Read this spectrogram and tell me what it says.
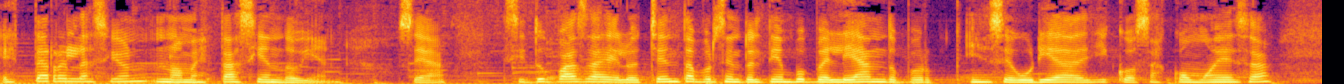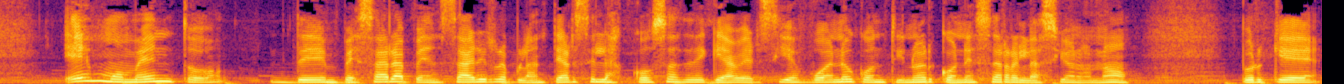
esta relación no me está haciendo bien. O sea, si tú pasas el 80% del tiempo peleando por inseguridad y cosas como esa, es momento de empezar a pensar y replantearse las cosas de que a ver si es bueno continuar con esa relación o no. Porque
